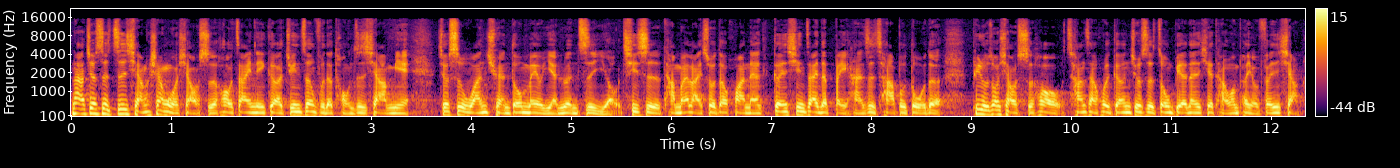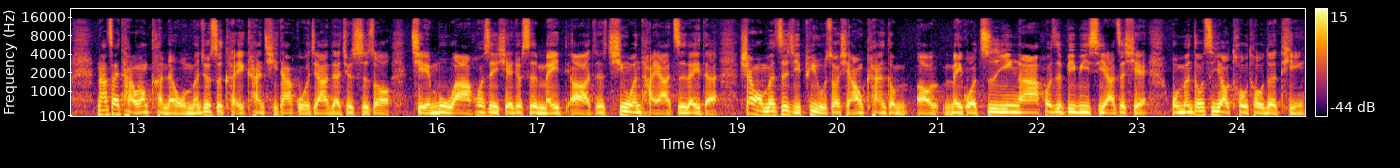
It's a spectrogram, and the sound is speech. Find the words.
那就是之前像我小时候在那个军政府的统治下面，就是完全都没有言论自由。其实坦白来说的话呢，跟现在的北韩是差不多的。譬如说小时候常常会跟就是周边的那些台湾朋友分享，那在台湾可能我们就是可以看其他国家的，就是说节目啊，或是一些就是媒啊，就是新闻台啊之类的。像我们自己譬如说想要看个呃美国之音啊，或者 BBC 啊这些，我们都是要偷偷的听。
